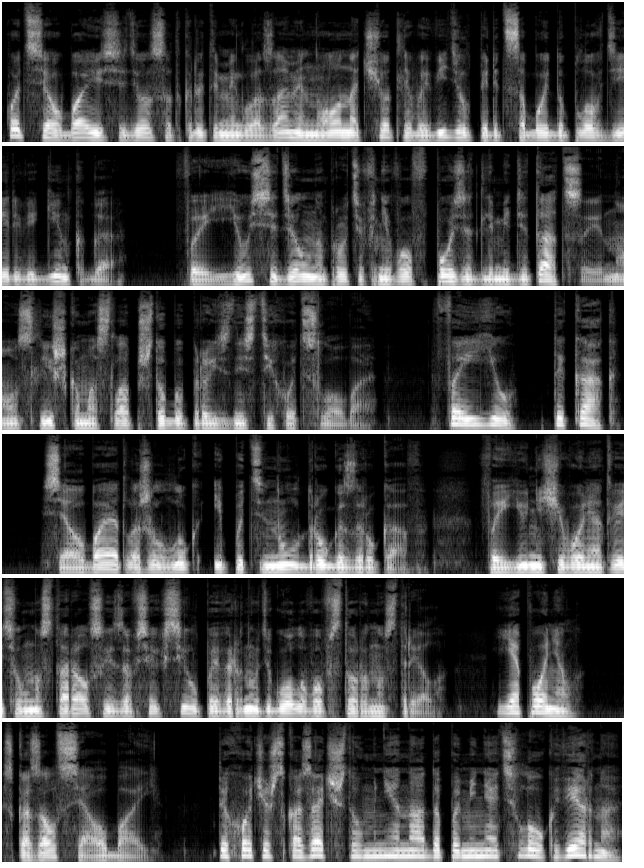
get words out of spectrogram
Хоть Сяубай и сидел с открытыми глазами, но он отчетливо видел перед собой дупло в дереве Гинкага. Фэй Ю сидел напротив него в позе для медитации, но слишком ослаб, чтобы произнести хоть слово. «Фэй Ю, ты как?» Сяобай отложил лук и потянул друга за рукав. Фэй Ю ничего не ответил, но старался изо всех сил повернуть голову в сторону стрел. «Я понял», — сказал Сяобай. «Ты хочешь сказать, что мне надо поменять лук, верно?»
